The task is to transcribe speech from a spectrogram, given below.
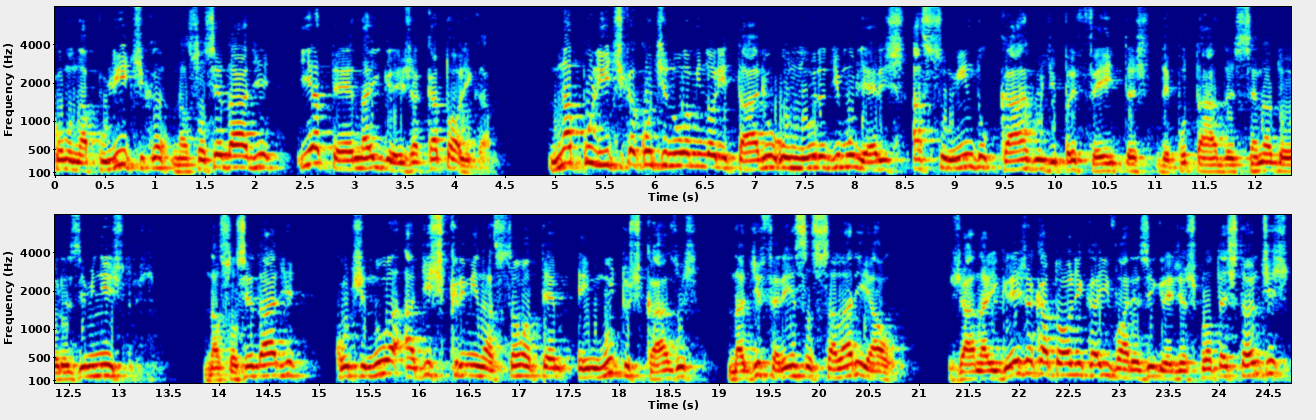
como na política, na sociedade e até na Igreja Católica. Na política, continua minoritário o número de mulheres assumindo cargos de prefeitas, deputadas, senadoras e ministros. Na sociedade, continua a discriminação, até em muitos casos, na diferença salarial. Já na Igreja Católica e várias igrejas protestantes,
